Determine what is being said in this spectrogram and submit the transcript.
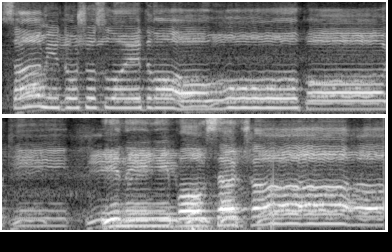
самі душу свою Твою упокій, і нині повсякчас,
